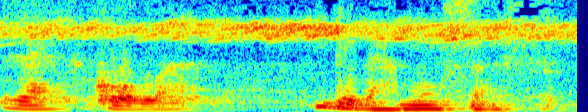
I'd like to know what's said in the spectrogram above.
la escoba de las musas.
